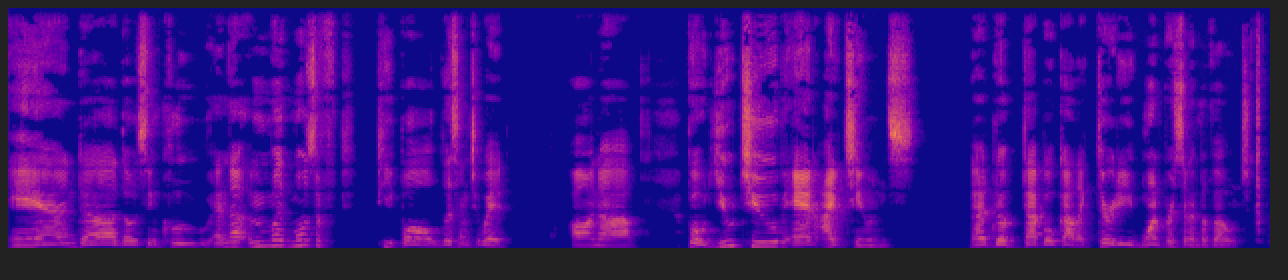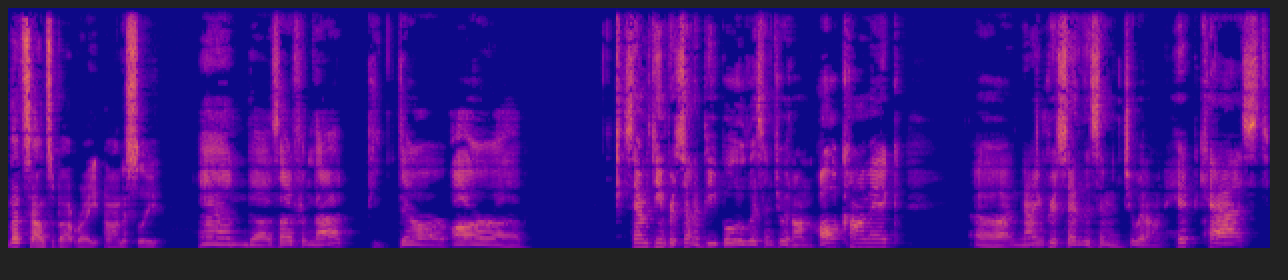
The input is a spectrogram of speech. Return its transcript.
And, uh, those include, and that, most of people listen to it on, uh, both YouTube and iTunes. That that both got like thirty one percent of the vote. That sounds about right, honestly. And uh, aside from that, there are uh, seventeen uh, percent of people who listen to it on All Comic, uh, nine percent listening to it on Hipcast,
